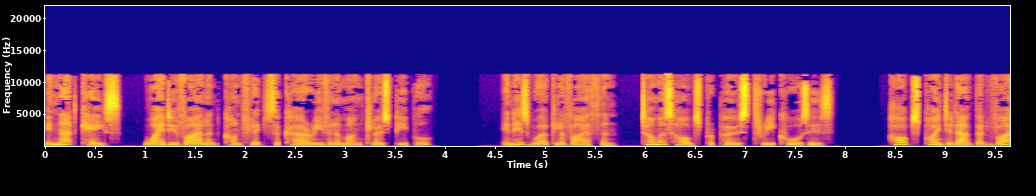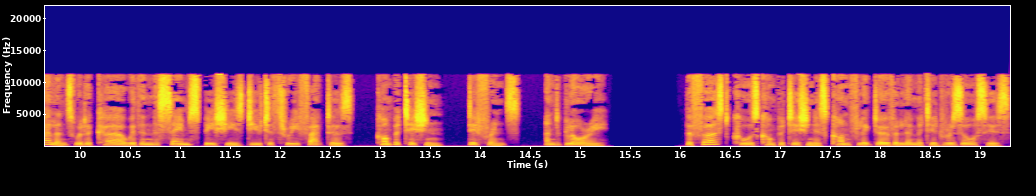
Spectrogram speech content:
In that case, why do violent conflicts occur even among close people? In his work Leviathan, Thomas Hobbes proposed three causes. Hobbes pointed out that violence would occur within the same species due to three factors competition, difference, and glory. The first cause competition is conflict over limited resources.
